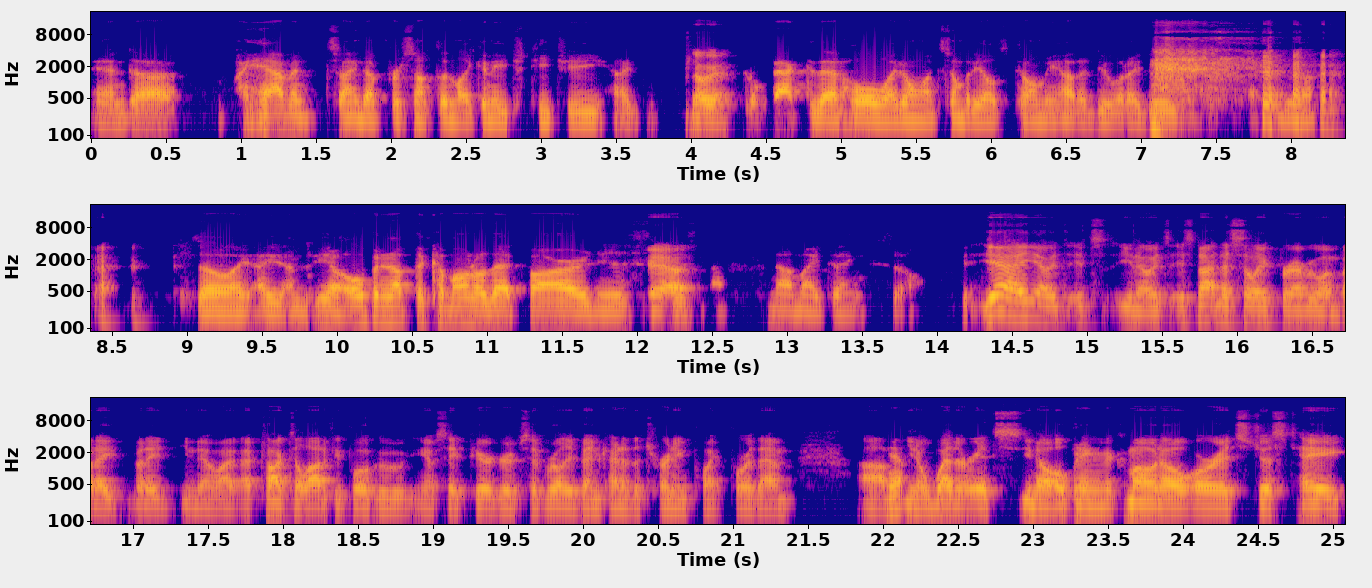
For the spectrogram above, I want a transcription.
and uh, I haven't signed up for something like an HTG. I okay. go back to that whole. I don't want somebody else telling me how to do what I do. you know? So I, I, am you know opening up the kimono that far is, yeah. is not, not, my thing. So. Yeah, you know, it's, it's you know, it's it's not necessarily for everyone, but I but I you know I, have talked to a lot of people who you know say peer groups have really been kind of the turning point for them. Um, yep. You know, whether it's you know opening the kimono or it's just hey,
